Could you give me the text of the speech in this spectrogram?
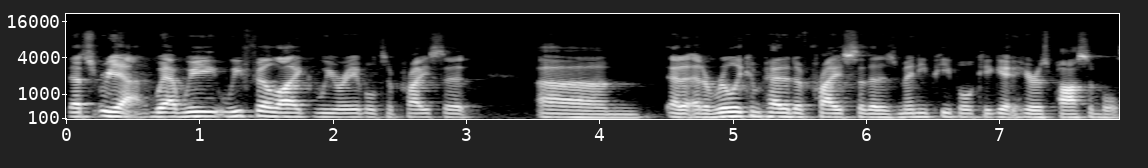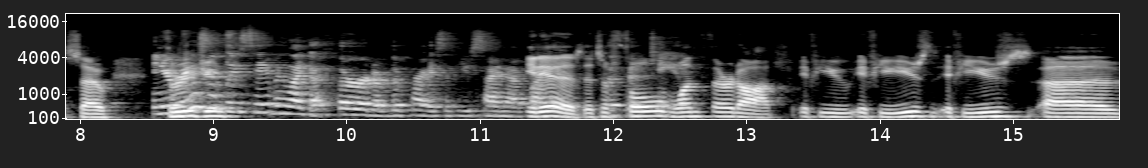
That's yeah. we- We feel like we were able to price it um, at, a, at a really competitive price, so that as many people could get here as possible. So And you're basically June, saving like a third of the price if you sign up. It is. It's a full 15th. one third off if you if you use if you use uh,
